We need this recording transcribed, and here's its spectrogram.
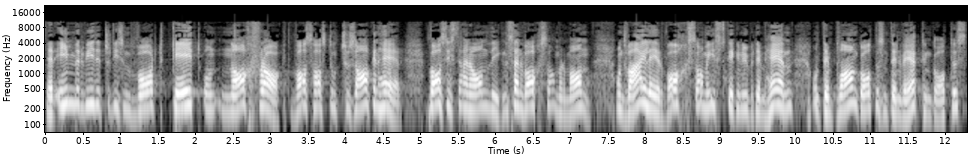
der immer wieder zu diesem Wort geht und nachfragt. Was hast du zu sagen, Herr? Was ist dein Anliegen? Das ist ein wachsamer Mann. Und weil er wachsam ist gegenüber dem Herrn und dem Plan Plan Gottes und den Werten Gottes,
